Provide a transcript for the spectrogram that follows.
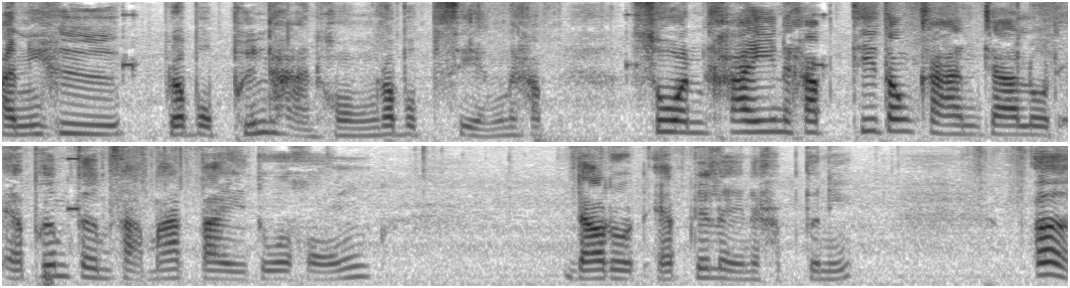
อันนี้คือระบบพื้นฐานของระบบเสียงนะครับ ส่วนใครนะครับที่ต้องการจะโหลดแอปเพิ่มเติมสามารถไปตัวของดาวน์โหลดแอปได้เลยนะครับ ตัวนี้ เออ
